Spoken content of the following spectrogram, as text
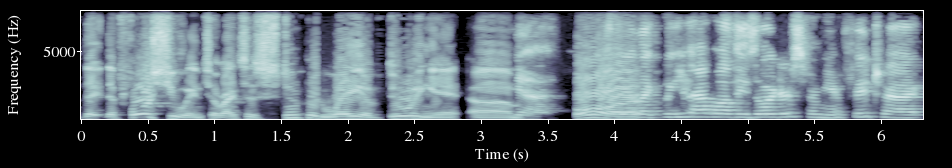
they, they force you into right? It's a stupid way of doing it, um, yeah. or like, we have all these orders from your food truck.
